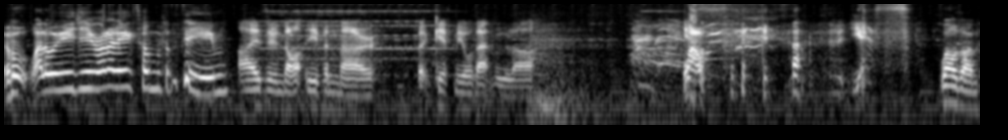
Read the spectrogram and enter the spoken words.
oh, Waluigi running home for the team. I do not even know, but give me all that moolah. Wow. yes. well done.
